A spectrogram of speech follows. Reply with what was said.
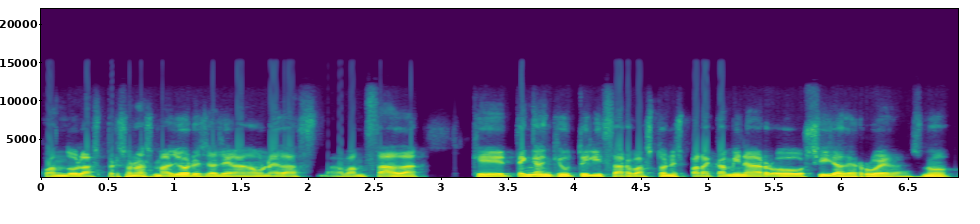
cuando las personas mayores ya llegan a una edad avanzada que tengan que utilizar bastones para caminar o silla de ruedas, ¿no?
